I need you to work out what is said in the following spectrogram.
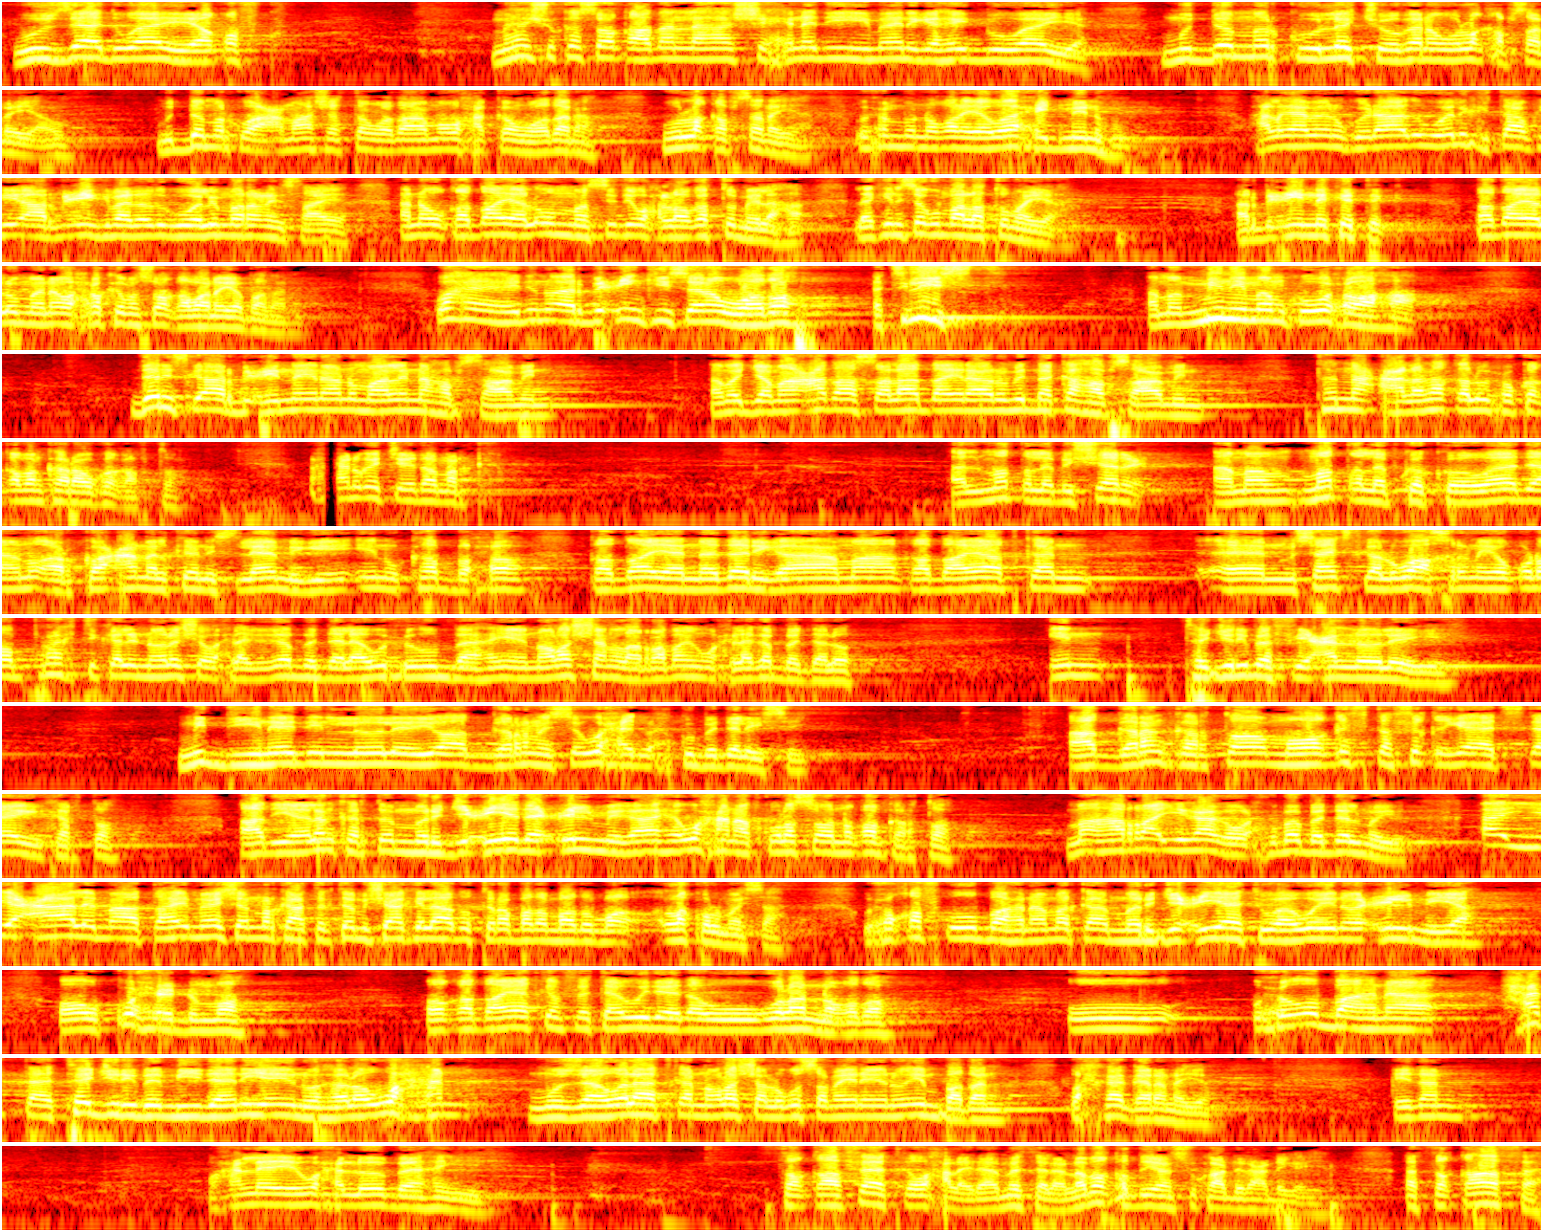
Wuu zaad waayayaa qofku. Meeshuu ka soo qaadan lahaa shixnadii iimaaniga ahayd buu waayaya muddo markuu la joogana wuu la qabsanaya muddo markuu acmaasha tan wada ama waxa kan wadana wuu la qabsanaya wuxuunbuu noqonayaa waaxid minhum. Waxaa laga yaba inu ku yidhaha adigu weli kitaabkii arbiciinkii baad adigu weli maranaysaaye annagu qadaaya alumma sidii wax looga tumi lahaa. Laakiin isagunbaa la tumaya. Arbiciinna ka teg. Qadaaya alummana waxba kama soo qabanayo badan. Waxay ahayd inuu arbiciinkiisana wado at least ama minimumku wuxuu ahaa dariska arbiciinna inaanu maalinna habsaamin ama jamaacadaa salaadda inaanu midna ka habsaamin tanna calalaqal wuxuu ka qaban kara u ka qabto waxaan uga jeedaa marka almaطlab الsharci ama maطlabka koowaad aan u arko camalkan islaamigii inuu ka baxo qadaaya nadariga ah ama qadaayaadkan masaajidka lagu akhrinayo quro practically nolosha wax lagaga bedelaa wuxuu u baahan yahay noloshan la rabo in wax laga bedelo in tajriba fiican loo leeyahy mid diineed in loo leeyo aad garanayso waxaad wax ku beddelaysay aad garan karto mawaaqifta fiqiga aad istaagi karto. Aad yeelan karto marjiciyada cilmiga ah ee waxaanaad kula soo noqon karto. Ma aha ra'yigaaga wax kuma bedelmayo ayi caalim aad tahay meeshan markaad tagto mashaakil aad u tiro badan baad la kulmaysaa. Wuxuu qofku u baahnaa markaa marjiciyaad waaweyn oo cilmiya oo uu ku xidhmo oo qadaayaadkan fataawideeda uu ugula noqdo. Uu wuxuu u baahnaa xataa tajriba miidaaniya inuu helo waxan musaawalaadka nolosha lagu samaynayo inuu in badan wax ka garanayo. Idan waxaan leeyahay waxa loo baahan yahay. Aqaafaadka waxaa la yidhaha maalan laba qadiyaan sukaa dhinac dhigaya. Athaqaafa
